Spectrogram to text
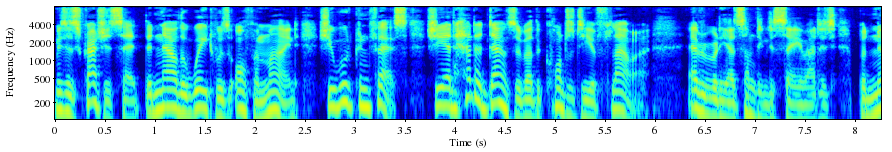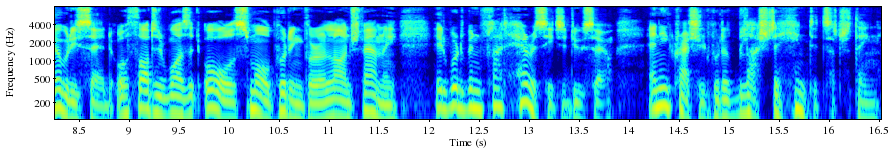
Mrs. Cratchit said that now the weight was off her mind, she would confess she had had her doubts about the quantity of flour. Everybody had something to say about it, but nobody said or thought it was at all a small pudding for a large family. It would have been flat heresy to do so. Any Cratchit would have blushed to hint at such a thing.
